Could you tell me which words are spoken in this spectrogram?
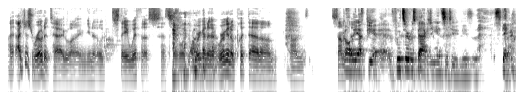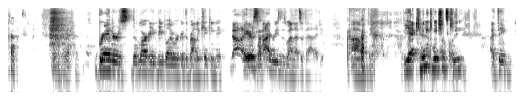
I, I just wrote a tagline, you know, stay with us. So we're, gonna we're gonna put that on on something. Call the FPI, Food Service Packaging Institute needs to stay. Yeah. Branders, the marketing people I work with, are probably kicking me. No, here's five reasons why that's a bad idea. Um, yeah, communication's key. I think,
